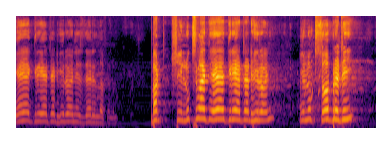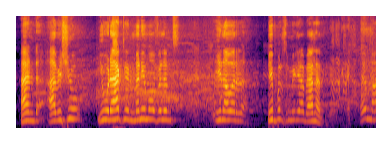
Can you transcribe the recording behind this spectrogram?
AI created heroine is there in the film but she looks like a created heroine you look so pretty and I wish you you would act in many more films in our people's media banner ఏమ్మా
